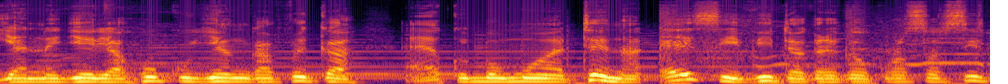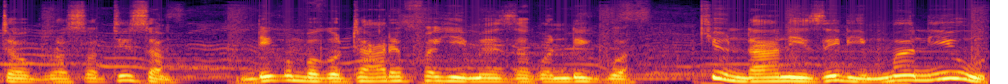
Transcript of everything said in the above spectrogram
ya Nigeria, huku Young Africa eh, kuibomoa tena AC Vita katika ukurasa sita, ukurasa tisa ndiko ambako taarifa hii imeweza kuandikwa kiundani zaidi. Man U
